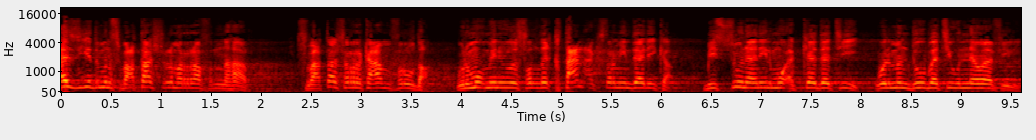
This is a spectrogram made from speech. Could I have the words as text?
أزيد من 17 مرة في النهار. 17 ركعة مفروضة والمؤمن يصلي قطعا أكثر من ذلك بالسنن المؤكدة والمندوبة والنوافل.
